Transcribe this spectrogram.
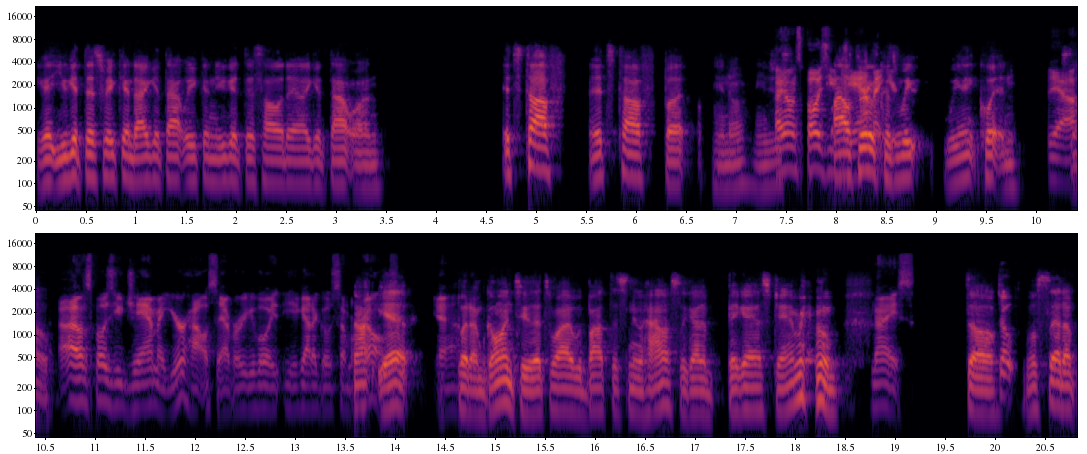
you get you get this weekend, I get that weekend, you get this holiday, I get that one. It's tough. It's tough, but you know, you just I don't suppose you plow jam through at because your- we we ain't quitting. Yeah, so. I don't suppose you jam at your house ever. You've always you got to go somewhere Not else. yet, Yeah, but I'm going to. That's why we bought this new house. We got a big ass jam room. nice. So, So- we'll set up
